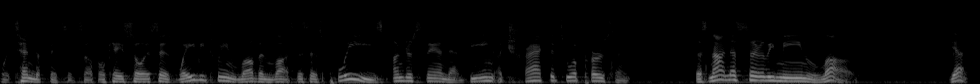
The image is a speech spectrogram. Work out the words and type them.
or tend to fix itself. Okay, so it says weigh between love and lust. It says, please understand that being attracted to a person does not necessarily mean love. Yes,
